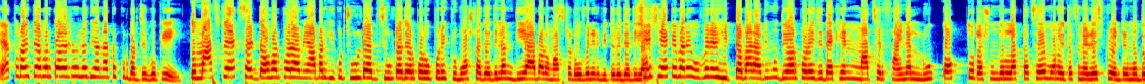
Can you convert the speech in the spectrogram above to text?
এত রাইতে আবার কয়লা টয়লা দিয়ে নাটক করবার যাব কি? তো মাছটা এক সাইড দেওয়ার পরে আমি আবার কি করছি উল্টা উল্টা দেওয়ার পর উপরে একটু মশলা দিয়ে দিলাম, দিয়ে আবার মাছটা ওভেনের ভিতরে দিয়ে দিলাম। শেষে একেবারে ওভেনের হিটটা বাড়া দিমু, দেওয়ার পরে যে দেখেন মাছের ফাইনাল লুক কতটা সুন্দর লাগতাছে, মনে হইতাছে না রেস্টুরেন্টের মধ্যে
